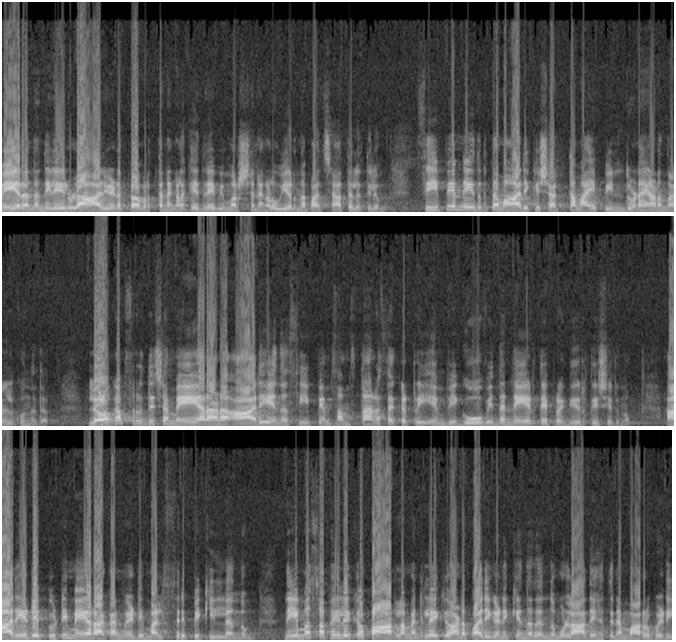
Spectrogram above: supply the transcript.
മേയർ എന്ന നിലയിലുള്ള ആര്യയുടെ പ്രവർത്തനങ്ങൾക്കെതിരെ വിമർശനങ്ങൾ ഉയർന്ന പശ്ചാത്തലത്തിലും സി പി എം നേതൃത്വം ആര്യയ്ക്ക് ശക്തമായ പിന്തുണയാണ് നൽകുന്നത്. ലോകം ശ്രദ്ധിച്ച മേയറാണ് ആര്യ എന്ന് സി പി എം സംസ്ഥാന സെക്രട്ടറി എം വി ഗോവിന്ദൻ നേരത്തെ പ്രകീർത്തിച്ചിരുന്നു. ആര്യ ഡെപ്യൂട്ടി മേയറാക്കാൻ വേണ്ടി മത്സരിപ്പിക്കില്ലെന്നും നിയമസഭയിലേക്കോ പാർലമെന്റിലേക്കോ ആണ് പരിഗണിക്കുന്നതെന്നുമുള്ള അദ്ദേഹത്തിന്റെ മറുപടി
